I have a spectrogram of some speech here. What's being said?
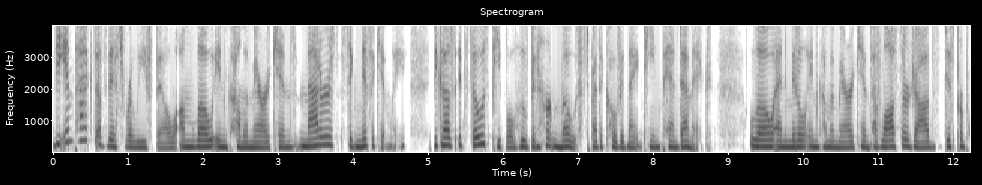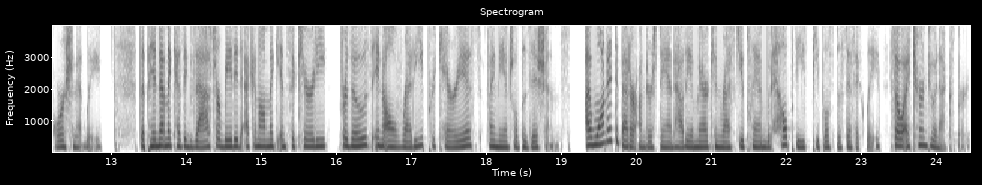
The impact of this relief bill on low income Americans matters significantly because it's those people who've been hurt most by the COVID 19 pandemic. Low and middle income Americans have lost their jobs disproportionately. The pandemic has exacerbated economic insecurity for those in already precarious financial positions. I wanted to better understand how the American Rescue Plan would help these people specifically, so I turned to an expert.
